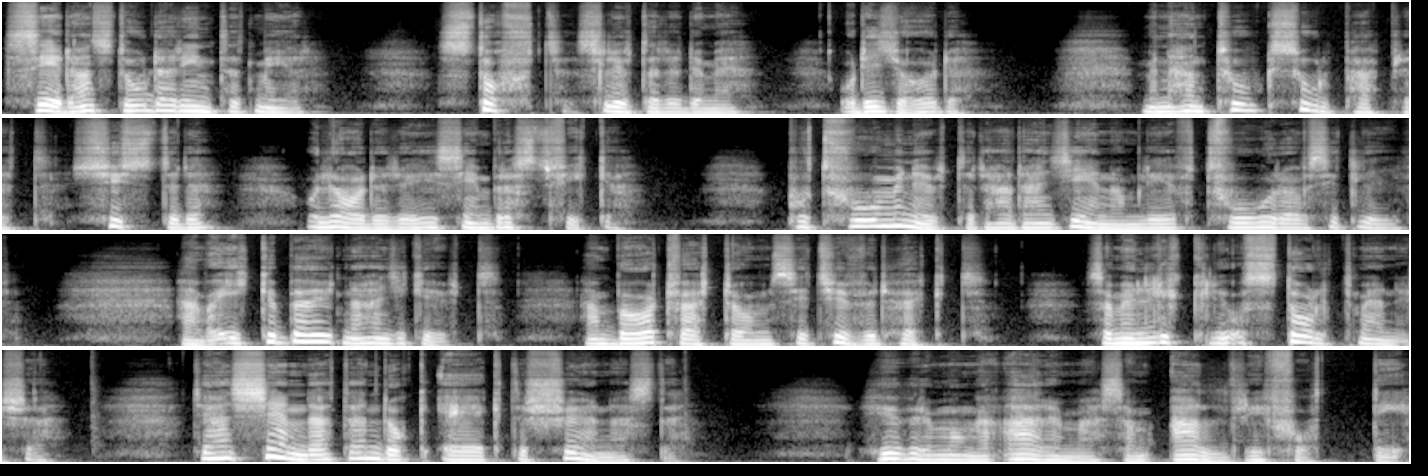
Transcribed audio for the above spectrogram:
Sedan stod där intet mer. Stoft slutade det med, och det gör det. Men han tog solpappret, kysste det och lade det i sin bröstficka. På två minuter hade han genomlevt två år av sitt liv. Han var icke böjd när han gick ut. Han bar tvärtom sitt huvud högt, som en lycklig och stolt människa. Ty han kände att han dock ägt det skönaste. Hur många armar som aldrig fått det.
